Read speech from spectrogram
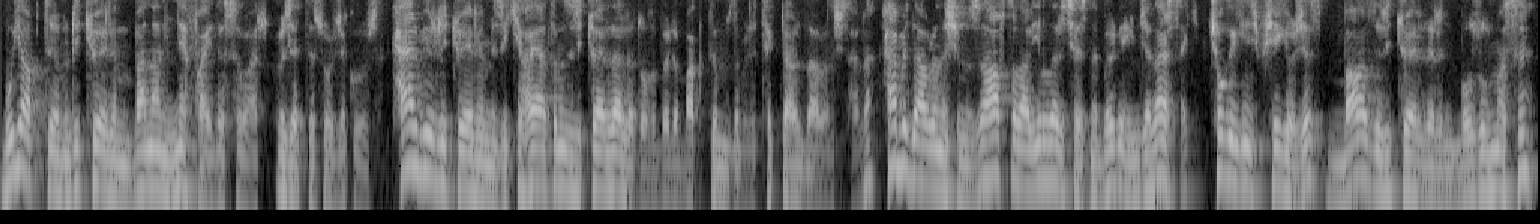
Bu yaptığım ritüelin bana ne faydası var? Özetle soracak olursak. Her bir ritüelimizi ki hayatımız ritüellerle dolu böyle baktığımızda böyle tekrarlı davranışlarla her bir davranışımızı haftalar yıllar içerisinde böyle incelersek çok ilginç bir şey göreceğiz. Bazı ritüellerin bozulması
